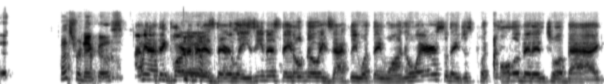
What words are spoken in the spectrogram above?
That's ridiculous. I mean, I think part of it is their laziness. They don't know exactly what they want to wear. So they just put all of it into a bag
